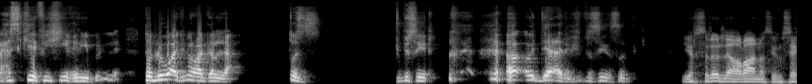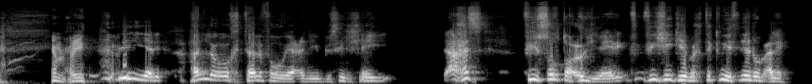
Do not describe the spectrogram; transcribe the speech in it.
أحس كذا في شيء غريب. طيب لو أدميرال قال لا طز. إيش بيصير؟ ودي أعرف إيش بيصير صدق. يرسلون له أورانوس يمسح يمحيه إيه يعني هل لو اختلفوا يعني بيصير شيء؟ أحس في سلطة عليا يعني في شيء كذا محتكمين اثنينهم عليه.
